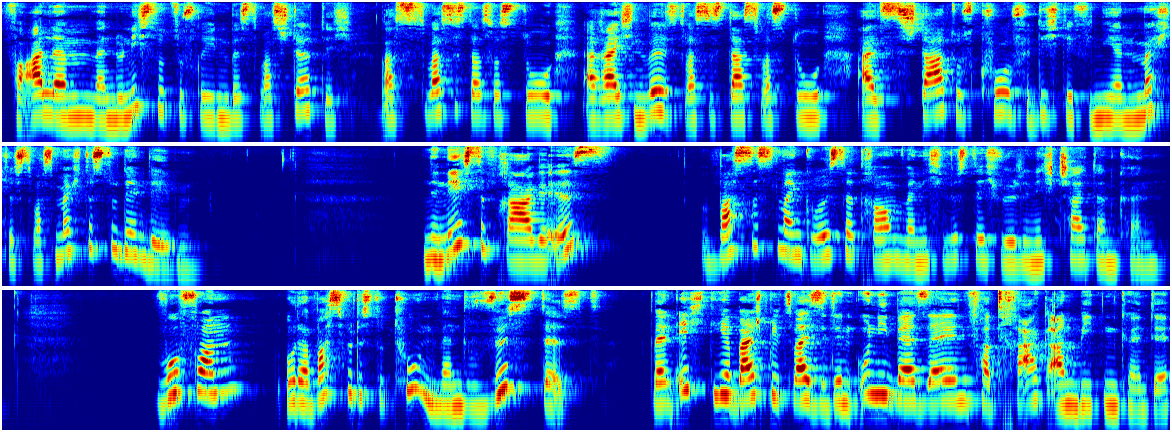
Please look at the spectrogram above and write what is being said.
vor allem, wenn du nicht so zufrieden bist, was stört dich? Was, was ist das, was du erreichen willst? Was ist das, was du als Status quo für dich definieren möchtest? Was möchtest du denn leben? Eine nächste Frage ist, was ist mein größter Traum, wenn ich wüsste, ich würde nicht scheitern können? Wovon oder was würdest du tun, wenn du wüsstest, wenn ich dir beispielsweise den universellen Vertrag anbieten könnte,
